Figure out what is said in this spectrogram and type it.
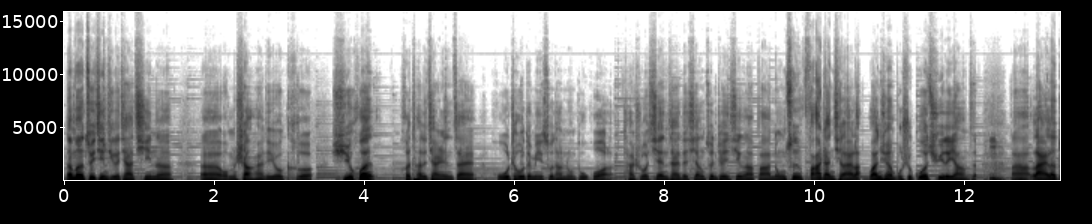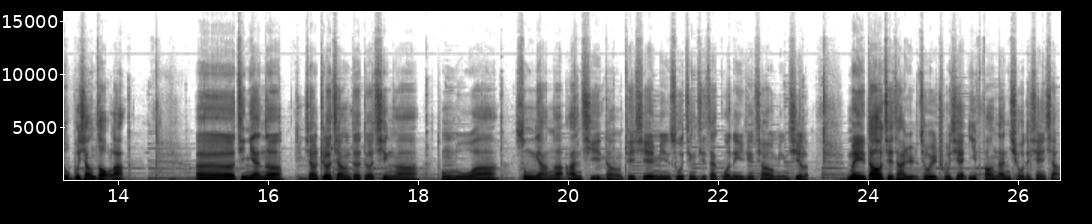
那么最近几个假期呢，呃，我们上海的游客徐欢。”和他的家人在湖州的民宿当中度过了。他说：“现在的乡村振兴啊，把农村发展起来了，完全不是过去的样子。嗯啊，来了都不想走了。呃，今年呢，像浙江的德清啊、桐庐啊、松阳啊、安琪等这些民宿经济在国内已经小有名气了。每到节假日，就会出现一房难求的现象，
